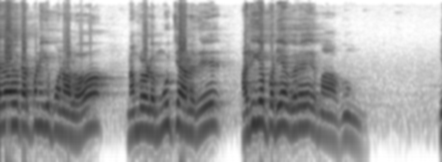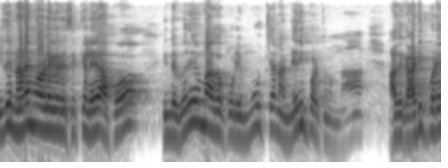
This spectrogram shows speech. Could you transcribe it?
ஏதாவது கற்பனைக்கு போனாலோ நம்மளோட மூச்சானது அதிகப்படியாக விரயமாகும். இது நடைமுறைகிற சிக்கல். அப்போது இந்த விரயமாகக்கூடிய மூச்சை நான் நெறிப்படுத்தணும்னா அதுக்கு அடிப்படை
